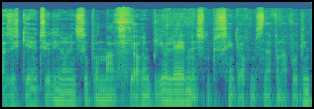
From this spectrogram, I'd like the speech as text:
Also ich gehe natürlich noch in den Supermarkt, ich gehe auch in Bioläden, ich, das hängt ja auch ein bisschen davon ab, wo ich bin.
